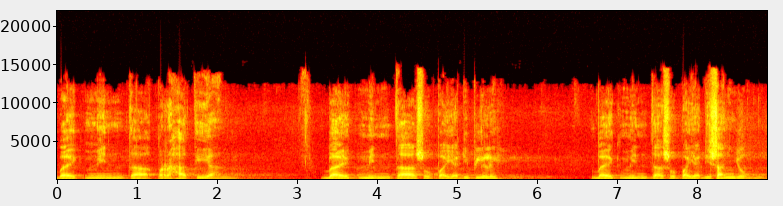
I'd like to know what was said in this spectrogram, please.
baik minta perhatian, baik minta supaya dipilih, baik minta supaya disanjung,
